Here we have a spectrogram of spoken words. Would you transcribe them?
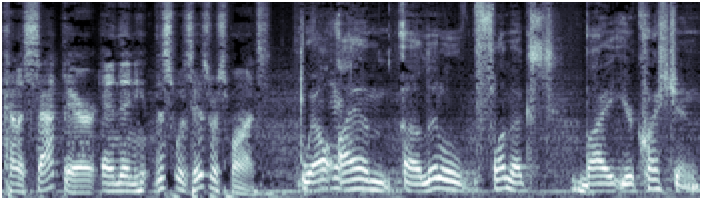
kind of sat there and then he, this was his response. Well i am a little flummoxed by your question.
